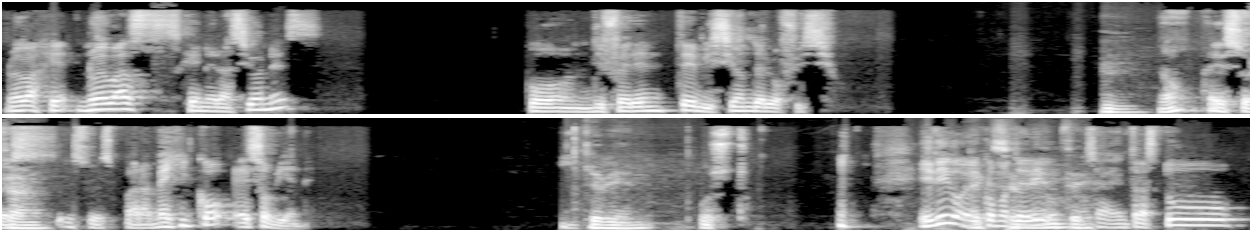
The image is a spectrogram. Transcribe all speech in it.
nuevas generaciones con diferente visión del oficio. Mm. ¿No? Eso, es, eso es. Para México, eso viene. Qué bien. Justo. y digo, como te digo, o sea, entras tú,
